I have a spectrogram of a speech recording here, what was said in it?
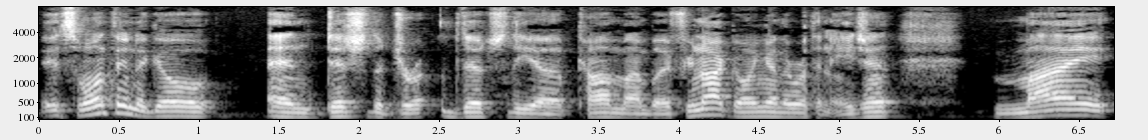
it's one thing to go and ditch the ditch the uh, combine, but if you're not going in there with an agent, my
